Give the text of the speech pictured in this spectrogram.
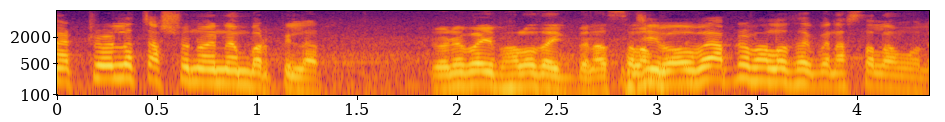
মেট্রো রেলের চারশো নয় নম্বর পিলার রনি ভাই ভালো থাকবেন। আসসালাম জি বাবু ভাই, আপনি ভালো থাকবেন। আসসালামু আলাইকুম।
